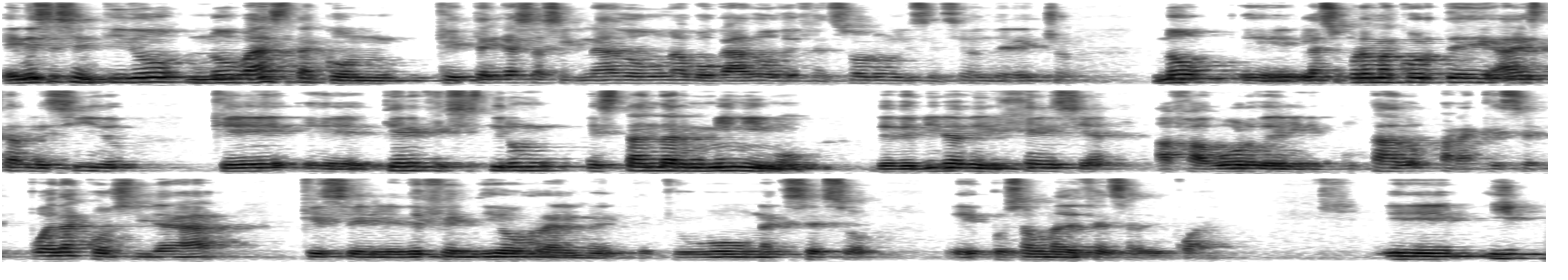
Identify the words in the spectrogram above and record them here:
en ese sentido, no basta con que tengas asignado un abogado, defensor un licenciado en Derecho. No, eh, la Suprema Corte ha establecido que eh, tiene que existir un estándar mínimo de debida diligencia a favor del imputado para que se pueda considerar que se le defendió realmente, que hubo un acceso eh, pues a una defensa adecuada. y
